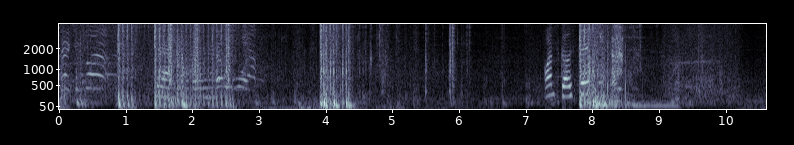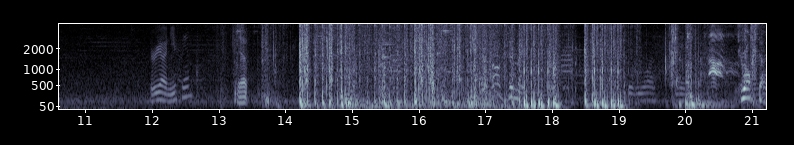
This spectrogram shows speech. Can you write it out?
Taking fire. Get out of here. Hell one. One's ghosted. Three on you, Sam? Yep. Cogs in me. Drops her.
